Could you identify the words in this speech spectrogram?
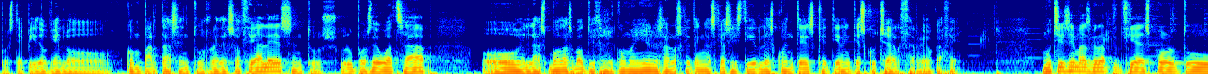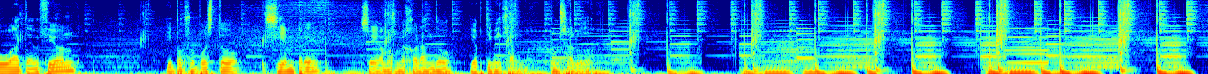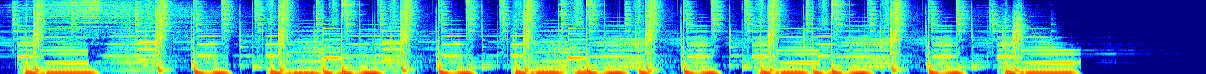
pues te pido que lo compartas en tus redes sociales, en tus grupos de WhatsApp o en las bodas, bautizos y comuniones a los que tengas que asistir, les cuentes que tienen que escuchar Cerreo Café. Muchísimas gracias por tu atención y por supuesto siempre sigamos mejorando y optimizando. Un saludo.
